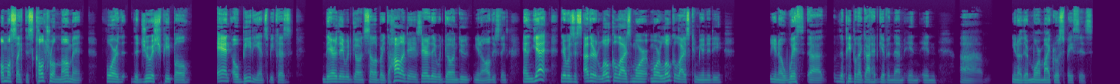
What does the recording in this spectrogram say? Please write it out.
almost like this cultural moment for the, the Jewish people and obedience because there they would go and celebrate the holidays there they would go and do you know all these things. And yet there was this other localized more more localized community you know, with uh, the people that God had given them in in um, you know their more micro spaces.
